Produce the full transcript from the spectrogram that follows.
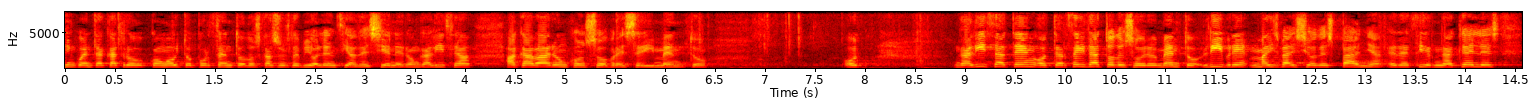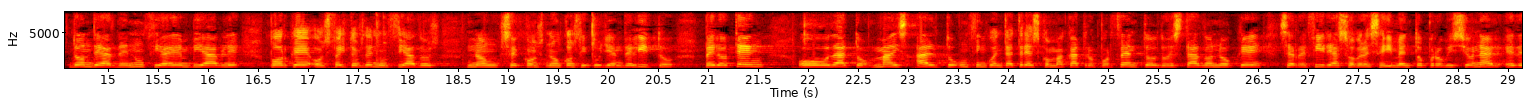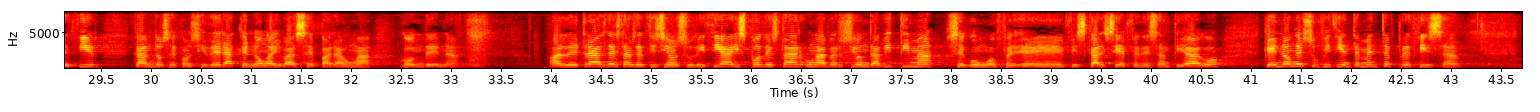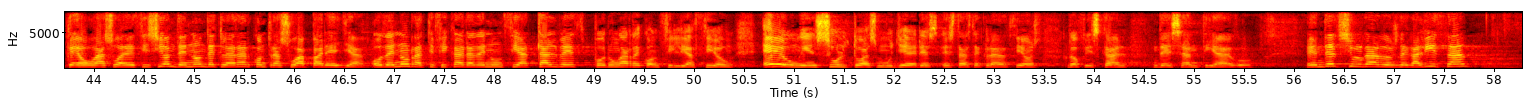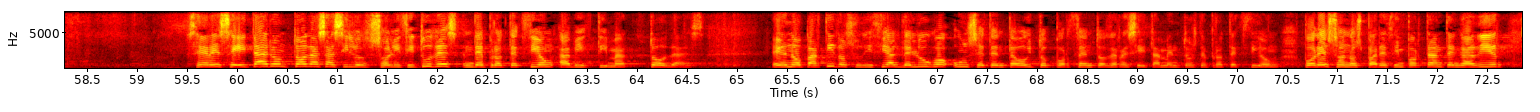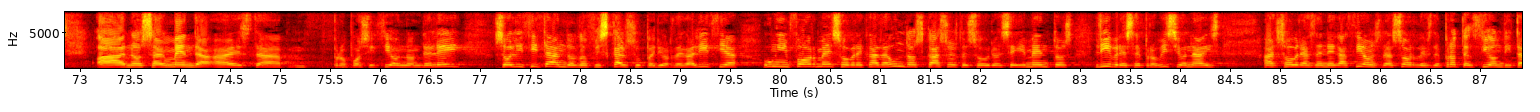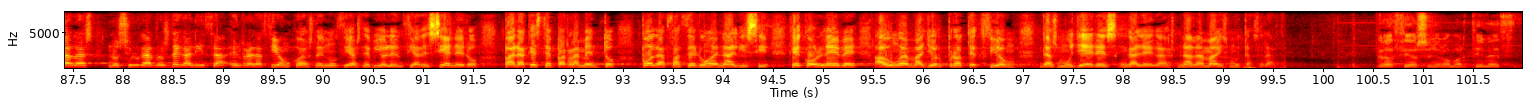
54,8% dos casos de violencia de xénero en Galiza acabaron con sobreseimento. O Galiza ten o terceiro dato de sobreaumento libre máis baixo de España, é dicir, naqueles onde a denuncia é enviable porque os feitos denunciados non, se, non constituyen delito, pero ten o dato máis alto, un 53,4% do Estado no que se refire a sobreseimento provisional, é dicir, cando se considera que non hai base para unha condena. A detrás destas decisións judiciais pode estar unha versión da vítima, según o eh, fiscal xefe de Santiago, que non é suficientemente precisa que a súa decisión de non declarar contra a súa parella ou de non ratificar a denuncia tal vez por unha reconciliación. É un insulto ás mulleres estas declaracións do fiscal de Santiago. En dez xulgados de Galiza, Se rexeitaron todas as solicitudes de protección á víctima, todas. E no Partido Judicial de Lugo un 78% de rexeitamentos de protección. Por eso nos parece importante engadir a nosa enmenda a esta proposición non de lei solicitando do Fiscal Superior de Galicia un informe sobre cada un dos casos de sobreseguimentos libres e provisionais sobre as denegacións das ordes de protección ditadas nos xulgados de Galiza en relación coas denuncias de violencia de xénero para que este Parlamento poda facer un análise que conleve a unha maior protección das mulleres galegas. Nada máis, moitas grazas. Gracias, señora Martínez.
